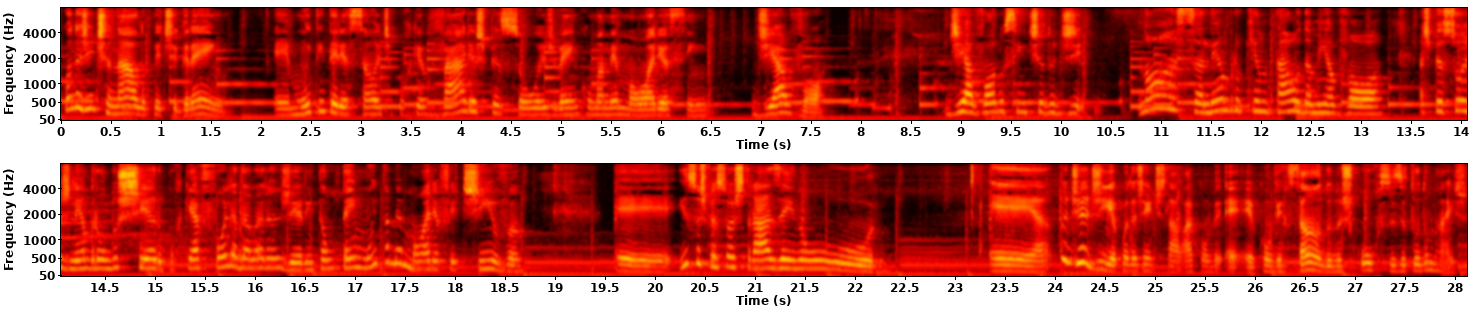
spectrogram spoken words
Quando a gente inala o petit grain, é muito interessante porque várias pessoas vêm com uma memória assim de avó. De avó no sentido de nossa, lembro o quintal da minha avó. As pessoas lembram do cheiro, porque é a folha da laranjeira, então tem muita memória afetiva. É, isso as pessoas trazem no, é, no dia a dia, quando a gente está lá é, é, conversando, nos cursos e tudo mais.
